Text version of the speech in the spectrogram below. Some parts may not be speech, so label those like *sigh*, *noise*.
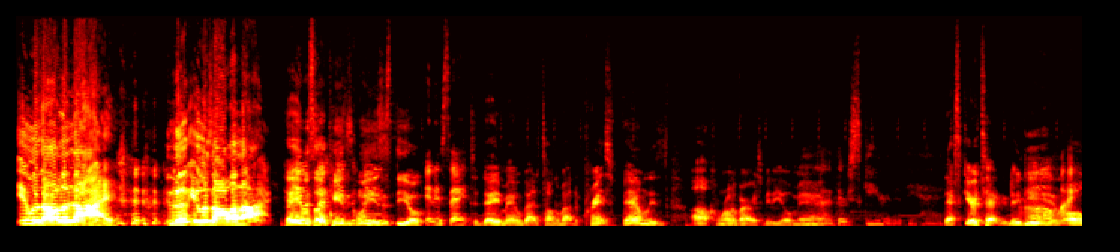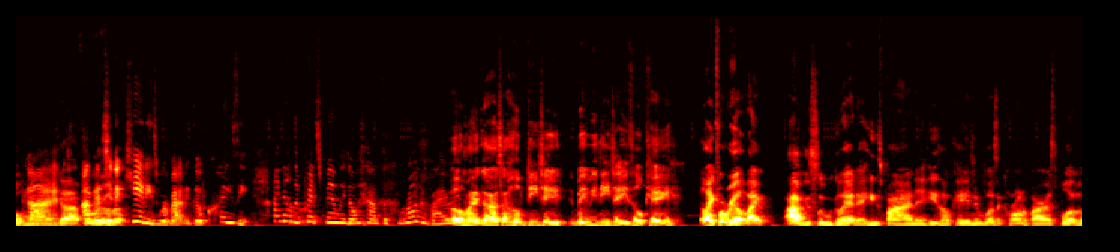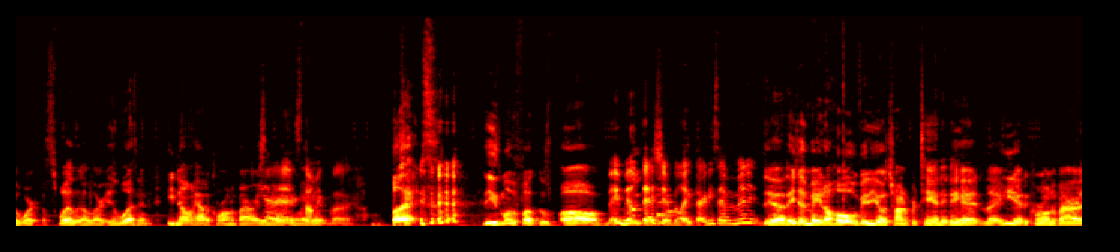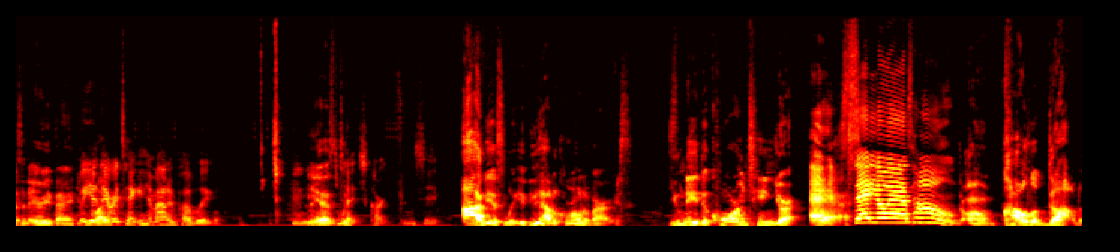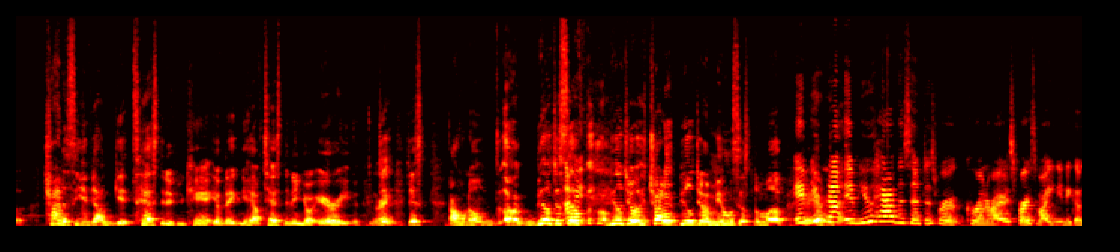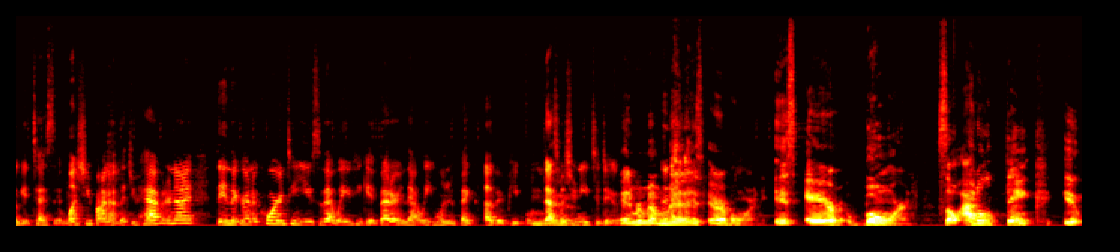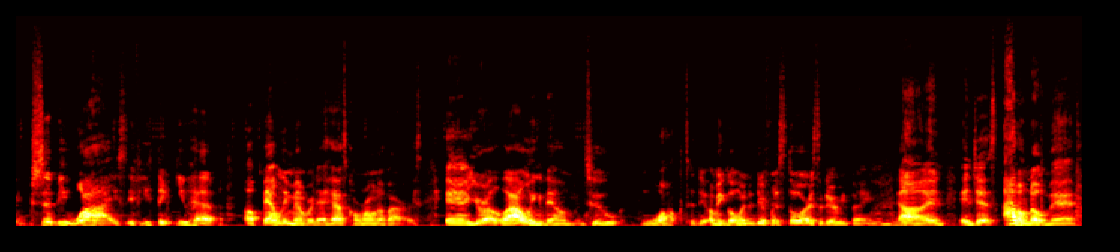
It was all a lie. *laughs* Look, it was all a lie. Hey, Hey, what's what's up, up, kings kings and and queens? queens? It's Theo. And it say, Today, man, we about to talk about the Prince family's uh, coronavirus video, man. yeah, they're scared that they had. That scare tactic they did. Oh my oh god! my god, for I bet real. you the kiddies were about to go crazy. I know the Prince family don't have the coronavirus. Oh my gosh, I hope DJ, baby DJ is okay. Like, for real, like, obviously we're glad that he's fine and he's okay and it wasn't coronavirus. Spoiler alert, spoiler alert, it wasn't. He don't have the coronavirus and yeah, everything like stomach that. bug. But, *laughs* these motherfuckers, uh, They milked that shit for like 37 minutes. Yeah, they just made a whole video trying to pretend that they had like he had the coronavirus and everything. But yet Like, they were taking him out in public. And Yes, him we- touch carts and shit. obviously, if you have the coronavirus, you need to quarantine your ass. Stay your ass home. Um, call a doctor. Try to see if y'all can get tested if you can. If they can have testing in your area, Right. just, just I don't know, uh, build yourself, I mean- uh, build your, try to build your immune system up. If you know, if you have the symptoms for coronavirus, first of all, you need to go get tested. Once you find out that you have it or not, then they're going to quarantine you so that way you can get better and that way you won't infect other people. That's what you need to do. And remember, man, it's *laughs* airborne. It's airborne. So I don't think it should be wise if you think you have a family member that has coronavirus and you're allowing them to walk to di- I mean go into different stores and everything. Uh and and just I don't know, man.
